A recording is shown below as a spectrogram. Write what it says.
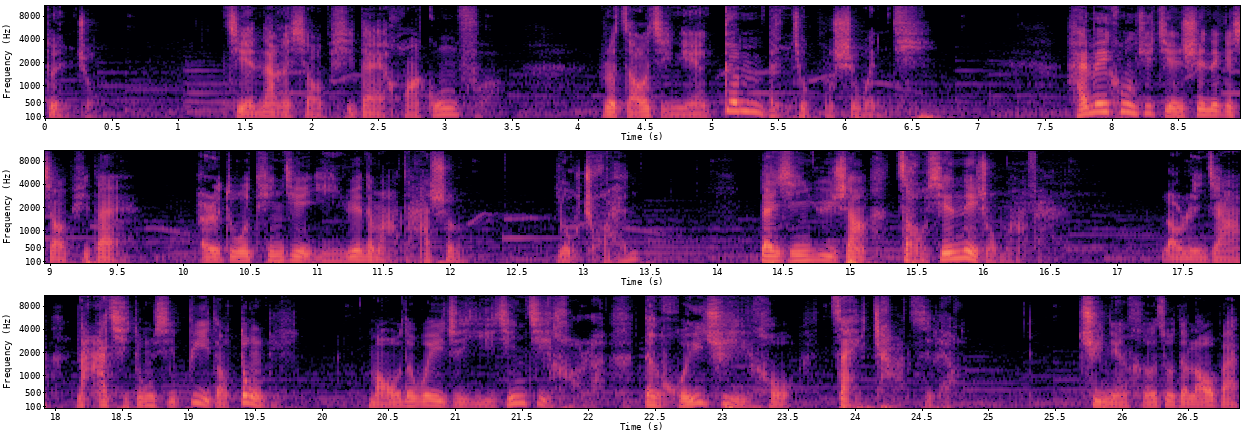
顿重，捡那个小皮带花功夫，若早几年根本就不是问题。还没空去检视那个小皮带，耳朵听见隐约的马达声，有船，担心遇上早先那种麻烦，老人家拿起东西避到洞里，锚的位置已经记好了，等回去以后再查资料。去年合作的老板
